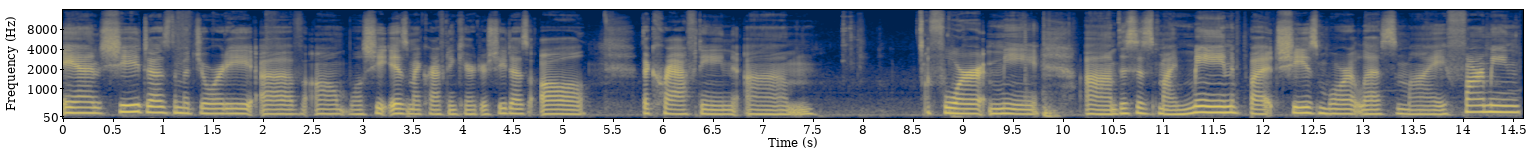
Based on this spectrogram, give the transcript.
and she does the majority of um well she is my crafting character. She does all the crafting um for me. Um this is my main but she's more or less my farming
